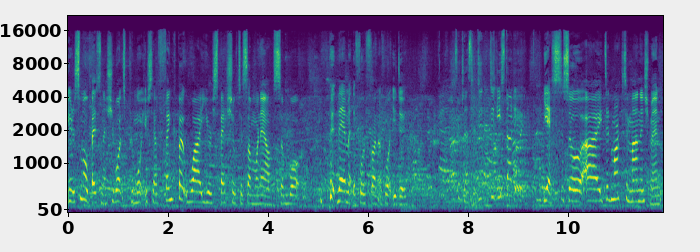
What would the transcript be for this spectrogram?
you're a small business, you want to promote yourself. Think about why you're special to someone else and what put them at the forefront of what you do. That's interesting. Did, did you study? Yes, so I did marketing management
